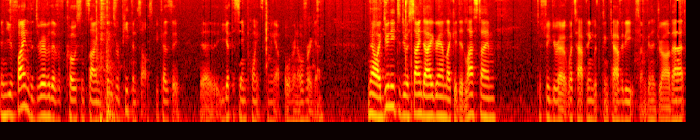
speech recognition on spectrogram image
and you find the derivative of cos and sine, things repeat themselves because they, uh, you get the same points coming up over and over again. Now I do need to do a sign diagram like I did last time to figure out what's happening with concavity, so I'm going to draw that.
